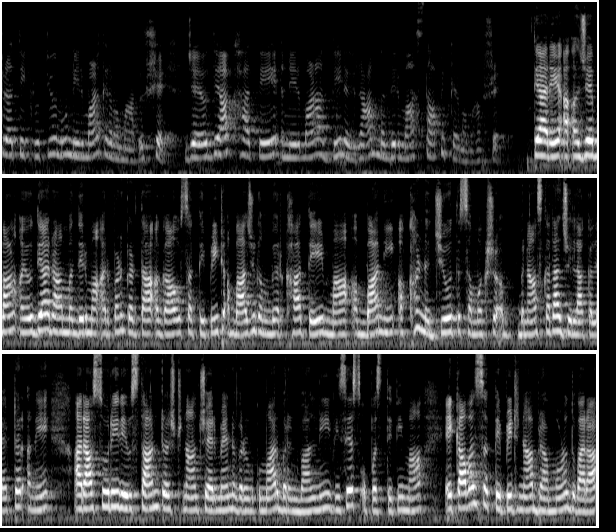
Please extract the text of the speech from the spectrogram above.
પ્રતિકૃતિઓનું નિર્માણ કરવામાં આવ્યું છે. જે અયોધ્યા ખાતે નિર્માણાધીન રામ મંદિરમાં સ્થાપિત કરવામાં આવશે. ત્યારે આ અજયબાણ અયોધ્યા રામ મંદિરમાં અર્પણ કરતા અગાઉ શક્તિપીઠ અંબાજી ગંભીર ખાતે માં અંબાની અખંડ જ્યોત સમક્ષ બનાસકાંઠા જિલ્લા કલેક્ટર અને આરાસુરી દેવસ્થાન ટ્રસ્ટના ચેરમેન વરુણકુમાર બરનવાલની વિશેષ ઉપસ્થિતિમાં એકાવન શક્તિપીઠના બ્રાહ્મણો દ્વારા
